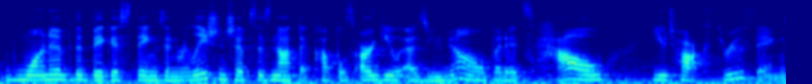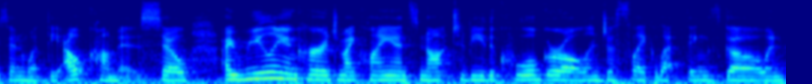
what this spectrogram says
one of the biggest things in relationships is not that couples argue as you know but it's how you talk through things and what the outcome is. So i really encourage my clients not to be the cool girl and just like let things go and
